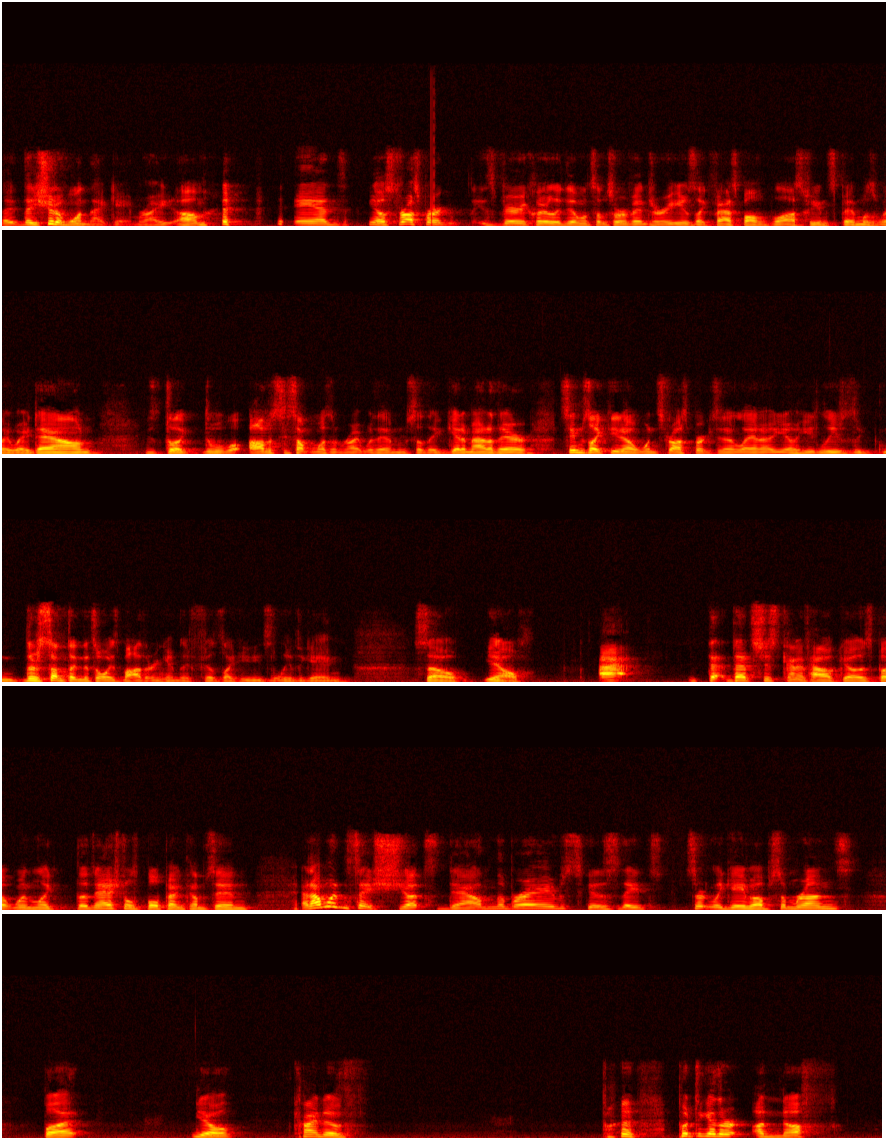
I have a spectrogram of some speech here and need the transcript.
they, should have won that game, right? Um, and you know, Strasburg is very clearly dealing with some sort of injury. His like fastball velocity and spin was way way down like obviously something wasn't right with him, so they get him out of there. Seems like you know when Strasburg's in Atlanta, you know he leaves. The, there's something that's always bothering him that feels like he needs to leave the game. So you know, I, that, that's just kind of how it goes. But when like the Nationals bullpen comes in, and I wouldn't say shuts down the Braves because they certainly gave up some runs, but you know, kind of put together enough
